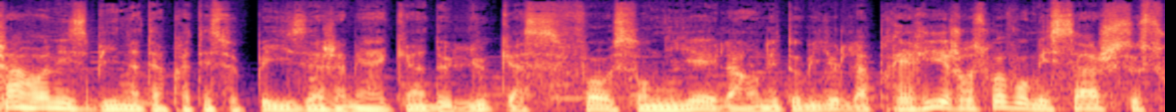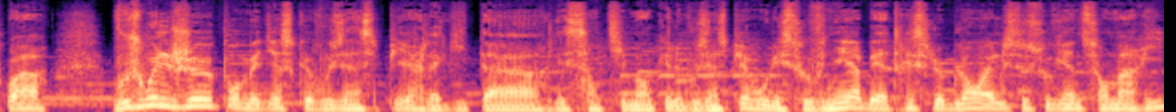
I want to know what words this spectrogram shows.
Sharon Isbin interprétait ce paysage américain de Lucas Foss. On y est là, on est au milieu de la prairie et je reçois vos messages ce soir. Vous jouez le jeu pour me dire ce que vous inspire la guitare, les sentiments qu'elle vous inspire ou les souvenirs. Béatrice Leblanc, elle, se souvient de son mari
